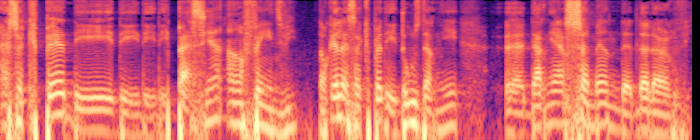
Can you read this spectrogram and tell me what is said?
elle s'occupait des, des, patients en fin de vie. Donc, elle, elle s'occupait des 12 derniers, euh, dernières semaines de, leur vie.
